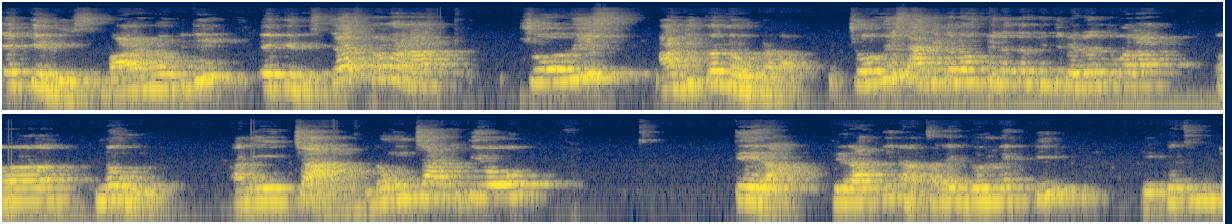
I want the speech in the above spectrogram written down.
एकवीस. बारा नऊ किती? एकवीस. त्याच प्रमाणात चोवीस अधिक नऊ करा. चोवीस अधिक नऊ केलं तर किती भेटेल तुम्हाला? नऊ. आणि चार. नऊ चार किती हो? तेरा तेरा तीन चालेल एक दोन एक तीन. एकच मिनिट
